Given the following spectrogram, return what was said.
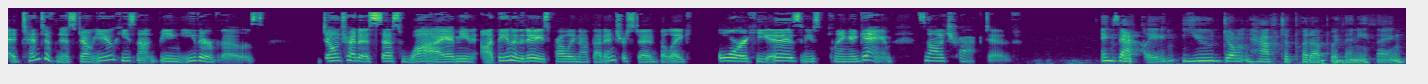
attentiveness, don't you? He's not being either of those. Don't try to assess why. I mean, at the end of the day, he's probably not that interested, but like or he is and he's playing a game. It's not attractive. Exactly. You don't have to put up with anything.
